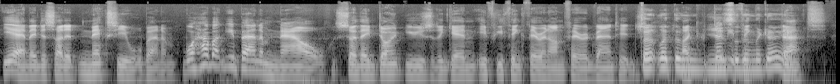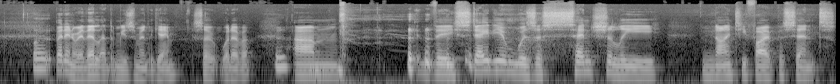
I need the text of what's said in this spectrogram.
Yeah, and they decided next year we'll ban them. Well, how about you ban them now so they don't use it again if you think they're an unfair advantage? Don't let them Like, use it in the game. That's... But anyway, they let them use them in the game, so whatever. Um, the stadium was essentially 95%,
